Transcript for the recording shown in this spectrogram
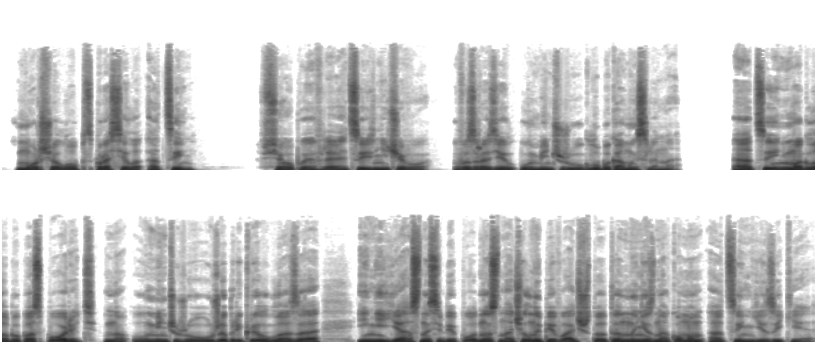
— морща лоб спросила Ацинь. «Все появляется из ничего», — возразил У Минчжу глубокомысленно. А Цинь могла бы поспорить, но У Минчжу уже прикрыл глаза и неясно себе под нос начал напевать что-то на незнакомом Ацинь языке.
